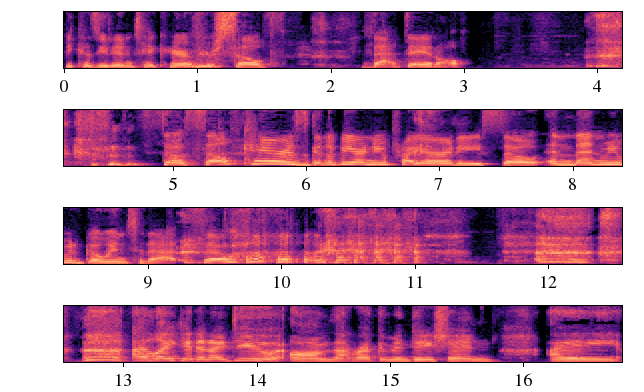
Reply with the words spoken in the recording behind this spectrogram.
because you didn't take care of yourself that day at all. so self care is going to be our new priority. So, and then we would go into that. So, I like it, and I do um, that recommendation. I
